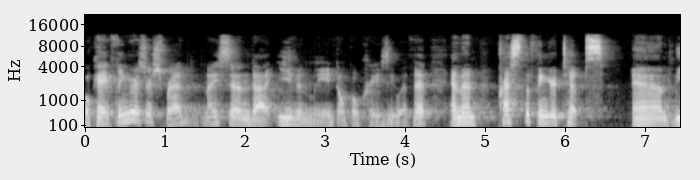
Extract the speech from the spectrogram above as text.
Okay, fingers are spread nice and uh, evenly. Don't go crazy with it. And then press the fingertips and the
